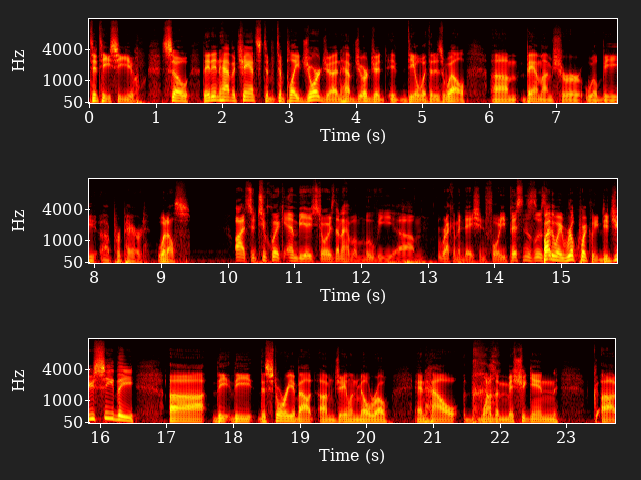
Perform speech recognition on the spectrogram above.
to TCU, so they didn't have a chance to to play Georgia and have Georgia uh, deal with it as well. Um, Bam, I'm sure will be uh, prepared. What else? All right, so two quick NBA stories. Then I have a movie um, recommendation for you. Pistons lose. By their- the way, real quickly, did you see the uh, the the the story about um, Jalen Milroe and how one of the Michigan uh,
